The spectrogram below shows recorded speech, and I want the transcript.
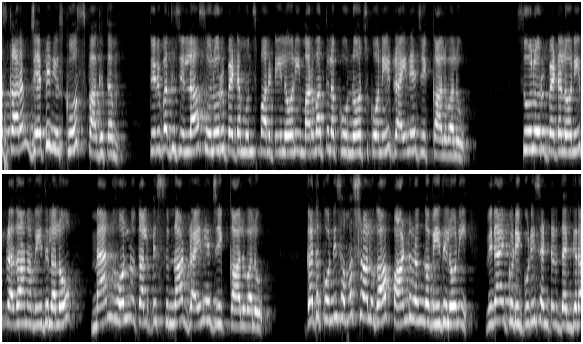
నమస్కారం. జేపీ న్యూస్కు స్వాగతం. తిరుపతి జిల్లా సూలూరుపేట మున్సిపాలిటీలోని మరమ్మతులకు నోచుకొని డ్రైనేజీ కాలువలు. సూలూరుపేటలోని ప్రధాన వీధులలో మ్యాన్ హోల్ను తలపిస్తున్న డ్రైనేజీ కాలువలు. గత కొన్ని సంవత్సరాలుగా పాండురంగ వీధిలోని వినాయకుడి గుడి సెంటర్ దగ్గర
